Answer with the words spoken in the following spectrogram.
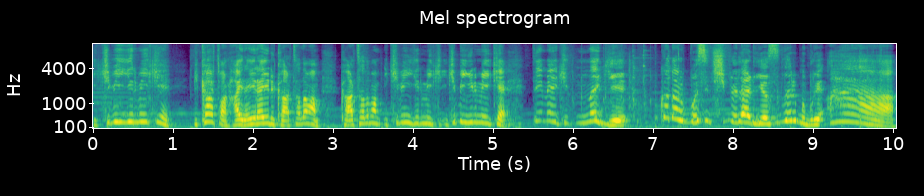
2022. Bir kart var. Hayır hayır hayır kart alamam. Kart alamam. 2022. 2022. Demek Nagi bu kadar basit şifreler yazılır mı buraya? Aa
